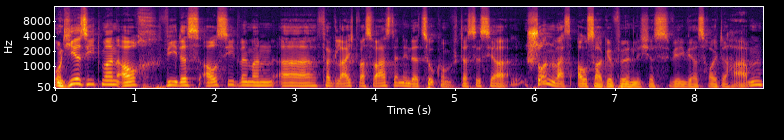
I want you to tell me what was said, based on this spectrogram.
Und hier sieht man auch, wie das aussieht, wenn man äh, vergleicht, was war es denn in der Zukunft. Das ist ja schon was Außergewöhnliches, wie wir es heute haben.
